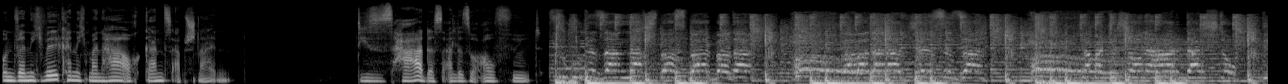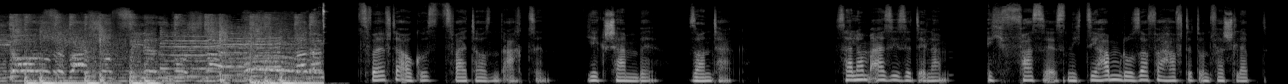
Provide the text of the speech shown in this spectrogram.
Und wenn ich will, kann ich mein Haar auch ganz abschneiden. Dieses Haar, das alle so aufwühlt. Zwölfter August 2018. Yekshambe, Sonntag. Salam Azize Delam. Ich fasse es nicht. Sie haben Rosa verhaftet und verschleppt.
